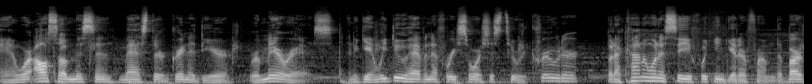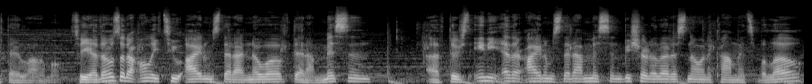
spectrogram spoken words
And we're also missing Master Grenadier Ramirez. And again, we do have enough resources to recruit her, but I kind of want to see if we can get her from the birthday llama. So yeah, those are the only two items that I know of that I'm missing. Uh, if there's any other items that I'm missing, be sure to let us know in the comments below.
